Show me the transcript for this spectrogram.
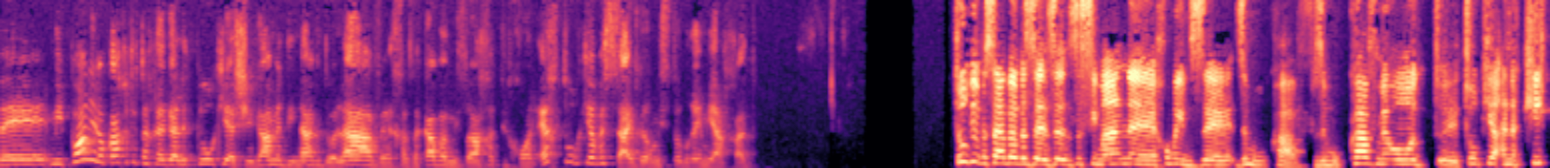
ומפה אני לוקחת אותך רגע לטורקיה, שהיא גם מדינה גדולה וחזקה במזרח התיכון. איך טורקיה וסייבר מסתדרים יחד? טורקיה וסבא זה, זה, זה סימן, אה, איך אומרים, זה, מורכב. זה מורכב מאוד, אה, טורקיה ענקית,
